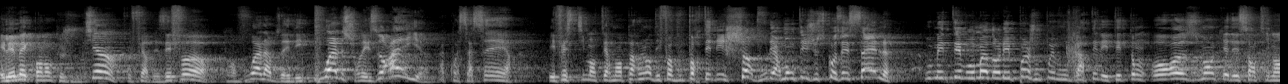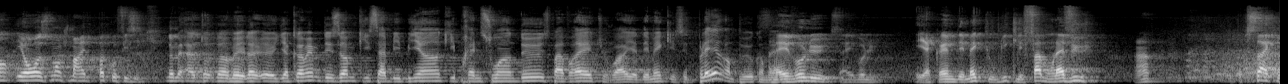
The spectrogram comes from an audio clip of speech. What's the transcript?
Et les mecs, pendant que je vous tiens, faut faire des efforts. En voilà, vous avez des poils sur les oreilles. À quoi ça sert? Et vestimentairement parlant, des fois vous portez des shorts, vous les remontez jusqu'aux aisselles. Vous mettez vos mains dans les poches, vous pouvez vous gratter les tétons. Heureusement qu'il y a des sentiments. Et heureusement que je m'arrête pas qu'au physique. Non mais attends, non, mais là, il y a quand même des hommes qui s'habillent bien, qui prennent soin d'eux, c'est pas vrai, tu vois. Il y a des mecs qui essaient de plaire un peu quand Ça même. évolue, ça évolue. Et il y a quand même des mecs qui oublient que les femmes, on l'a vu. Hein c'est pour ça que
